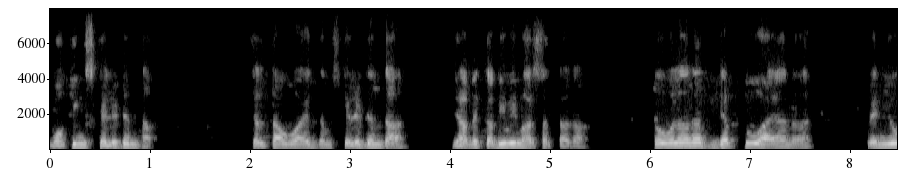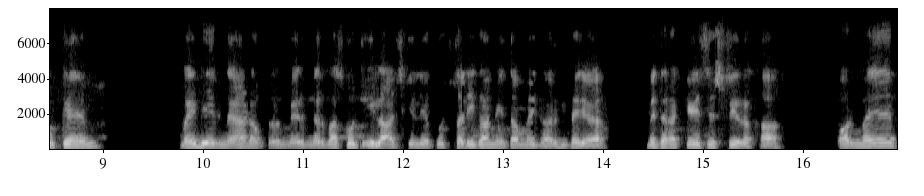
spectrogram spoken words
वॉकिंग स्केलेटन था, चलता हुआ एकदम स्केलेटन था, जहाँ पे कभी भी मार सकता था। तो बोला ना, जब तू आया ना वेन यू केम मैं भी एक नया डॉक्टर मेरे मेरे पास कुछ इलाज के लिए कुछ तरीका नहीं था, मैं घर पे गया, मैं तेरा केस हिस्ट्री रखा, और मैं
